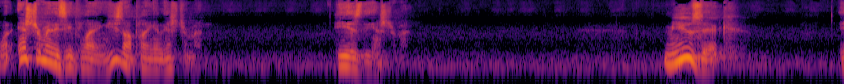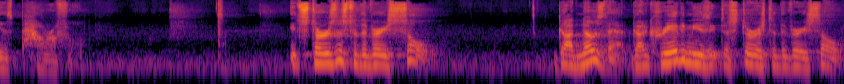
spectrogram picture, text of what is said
what instrument is he playing? He's not playing an instrument, he is the instrument. Music is powerful, it stirs us to the very soul. God knows that. God created music to stir us to the very soul.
